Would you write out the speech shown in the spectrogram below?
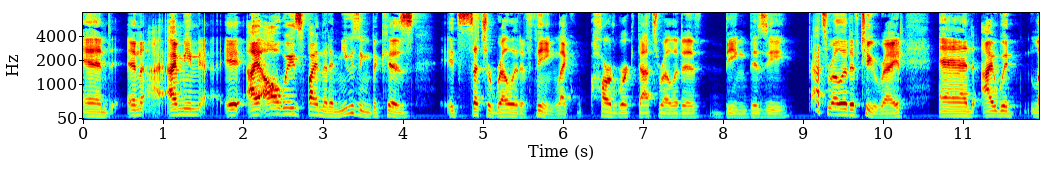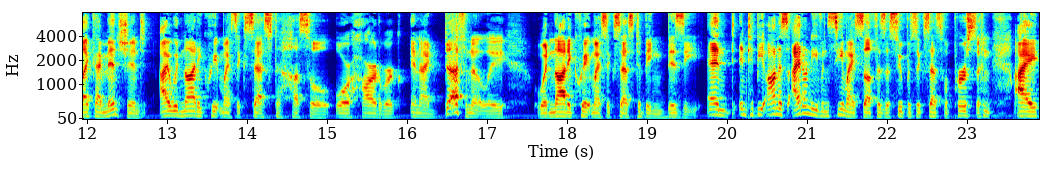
And, and I, I mean, it, I always find that amusing because it's such a relative thing. Like hard work, that's relative. Being busy, that's relative too, right? And I would, like I mentioned, I would not equate my success to hustle or hard work, and I definitely would not equate my success to being busy. And and to be honest, I don't even see myself as a super successful person. I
